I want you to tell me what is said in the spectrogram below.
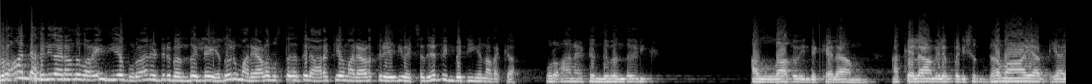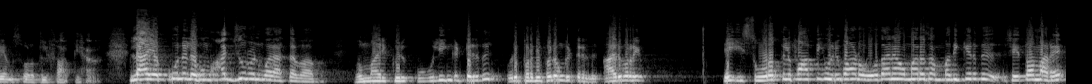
ഖുർആന്റെ അഹലികാരാന്ന് പറയും ചെയ്യുക ഖുർആനായിട്ടൊരു ബന്ധമില്ല. ഏതൊരു മലയാള പുസ്തകത്തിൽ ആരൊക്കെയോ മലയാളത്തിൽ എഴുതി വെച്ചതിനെ പിൻപറ്റി ഇങ്ങനെ നടക്കുക. ഖുർആനായിട്ട് എന്ത് ബന്ധമായിരിക്കും അള്ളാഹുവിന്റെ കലാം. ആ കലാമിലെ പരിശുദ്ധമായ അധ്യായം സൂറത്തുൽ ഫാത്തിഹ. ലാ യക്കൂന ലഹും അജ്റുൻ വലാ തവാബ്. ഉമ്മാരിക്ക് ഒരു കൂലിയും കിട്ടരുത് ഒരു പ്രതിഫലവും കിട്ടരുത്. ആര് പറയും? ഈ സൂറത്തിൽ ഫാത്തിഹ ഒരുപാട് ഓതാൻ അവന്മാരെ സമ്മതിക്കരുത്. ഷെയ്ത്താന്മാരെ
